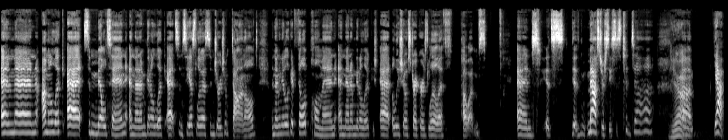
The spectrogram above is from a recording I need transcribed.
And then I'm gonna look at some Milton, and then I'm gonna look at some C.S. Lewis and George MacDonald, and then I'm gonna look at Philip Pullman, and then I'm gonna look at Alicia Ostriker's Lilith poems. And it's, master's thesis. Ta-da! yeah. Um, yeah,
